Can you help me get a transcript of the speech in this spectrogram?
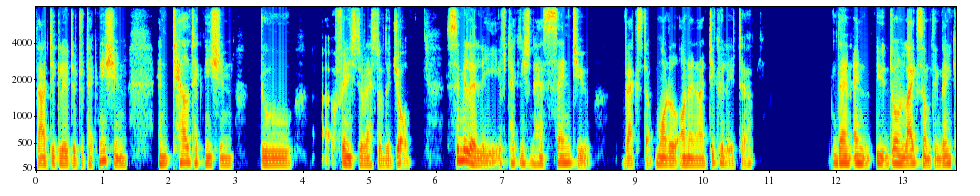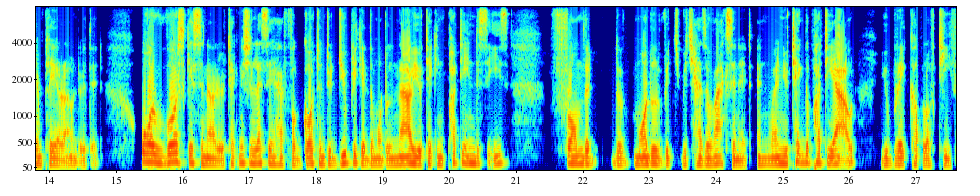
the articulator to technician and tell technician to uh, finish the rest of the job. Similarly if technician has sent you waxed up model on an articulator then and you don't like something then you can play around with it. Or worst case scenario technician let's say have forgotten to duplicate the model. Now you're taking putty indices from the the model which which has a wax in it. And when you take the putty out you break couple of teeth.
